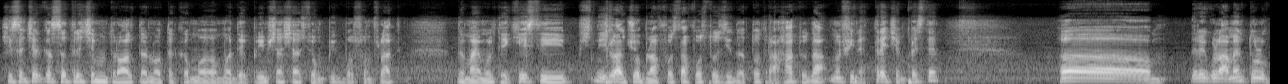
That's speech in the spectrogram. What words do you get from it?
și să încercăm să trecem într-o altă notă, că mă, mă deprim și așa este un pic bosunflat de mai multe chestii, și nici la job n-a fost, a fost o zi de tot rahatul, dar în fine, trecem peste. Uh, regulamentul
